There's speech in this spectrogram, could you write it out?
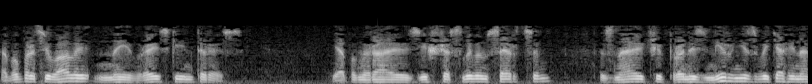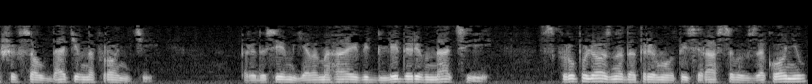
або працювали на єврейський інтерес. Я помираю зі щасливим серцем, знаючи про незмірні звитяги наших солдатів на фронті. Передусім я вимагаю від лідерів нації скрупульозно дотримуватись расових законів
